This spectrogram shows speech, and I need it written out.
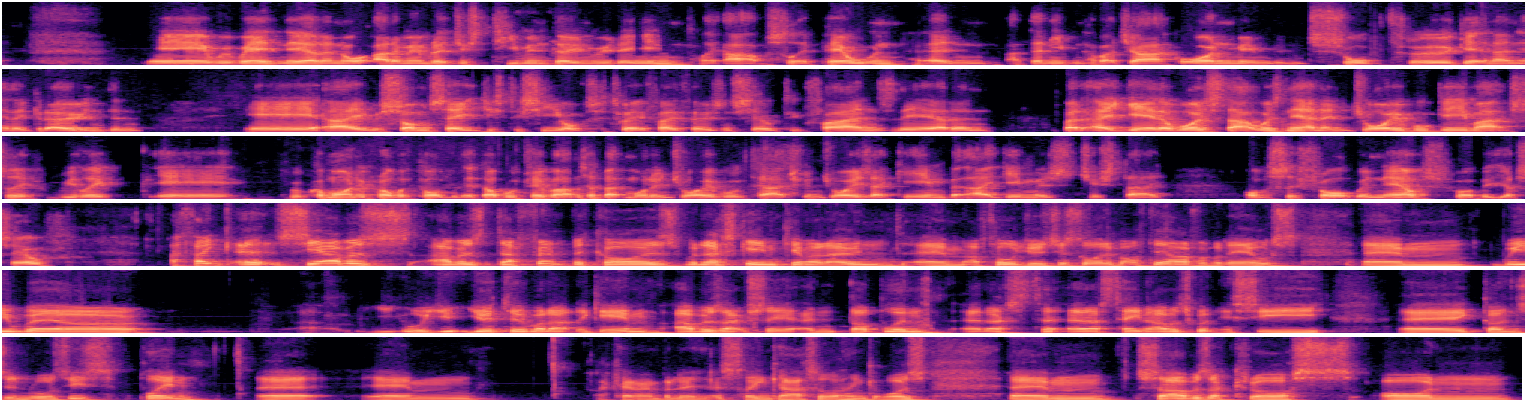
Uh, we went there and I remember it just teeming down with rain, like absolutely pelting, and I didn't even have a jacket on. We been soaked through getting into the ground, and uh, it was some sight just to see obviously twenty five thousand Celtic fans there, and but uh, yeah, there was that wasn't an enjoyable game actually. Really, uh, we'll come on to probably talk about the double trip. That was a bit more enjoyable to actually enjoy as a game, but that game was just uh, obviously fraught with nerves. What about yourself? I think uh, see, I was I was different because when this game came around, um, I've told you it's just but I'll tell everybody else. Um, we were, uh, you, you, two were at the game. I was actually in Dublin at this t- at this time. I was going to see uh, Guns N' Roses playing. Uh, um, I can't remember the Slane Castle, I think it was. Um, so I was across on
